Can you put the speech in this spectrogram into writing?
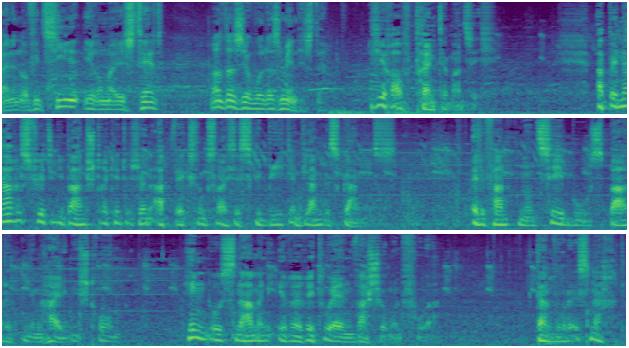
einen Offizier Ihrer Majestät war das ja wohl das Mindeste. Hierauf trennte man sich. Ab Benares führte die Bahnstrecke durch ein abwechslungsreiches Gebiet entlang des Ganges. Elefanten und Zebus badeten im heiligen Strom. Hindus nahmen ihre rituellen Waschungen vor. Dann wurde es Nacht.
